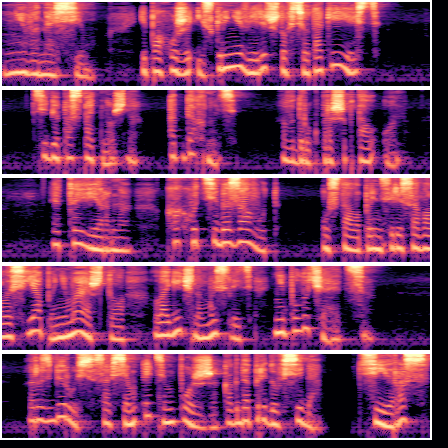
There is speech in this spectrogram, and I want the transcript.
Невыносим. И, похоже, искренне верит, что все так и есть. Тебе поспать нужно, отдохнуть, вдруг прошептал он. Это верно. Как хоть тебя зовут? Устало поинтересовалась я, понимая, что логично мыслить не получается. Разберусь со всем этим позже, когда приду в себя. «Тирос,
